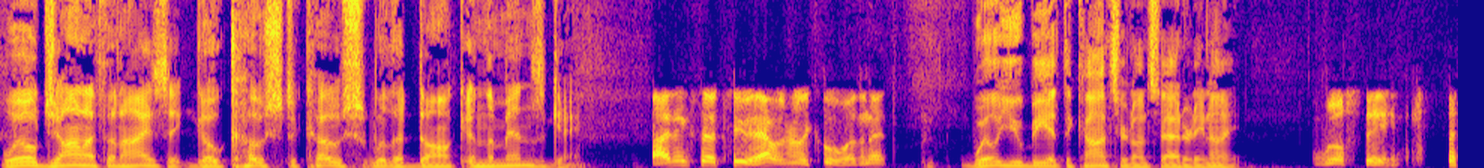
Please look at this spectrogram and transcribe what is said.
Will Jonathan Isaac go coast to coast with a dunk in the men's game? I think so too. That was really cool, wasn't it? Will you be at the concert on Saturday night? We'll see. All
